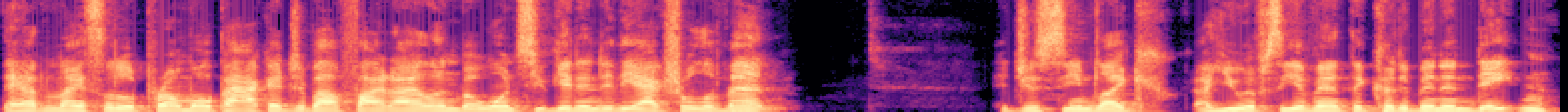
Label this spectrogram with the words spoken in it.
they had a nice little promo package about Fight Island, but once you get into the actual event, it just seemed like a UFC event that could have been in Dayton,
